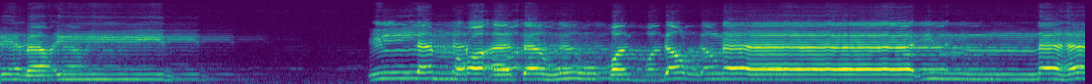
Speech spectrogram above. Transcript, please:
أجمعين. إلا امرأته قدرنا إنها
